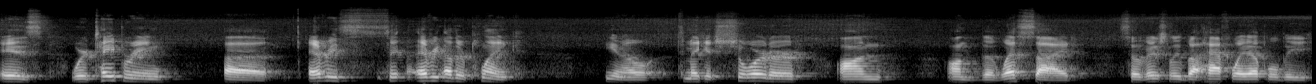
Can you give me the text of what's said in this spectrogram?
is we're tapering uh, every every other plank, you know, to make it shorter on on the west side. So eventually, about halfway up, we'll be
